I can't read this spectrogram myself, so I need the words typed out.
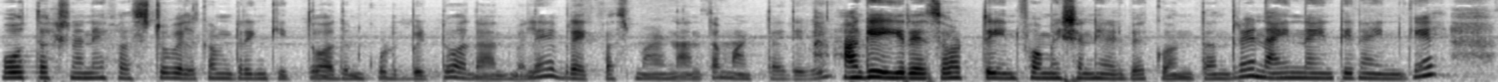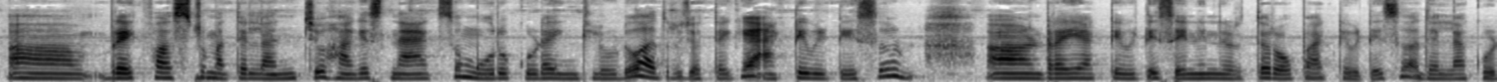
ಹೋದ ತಕ್ಷಣವೇ ಫಸ್ಟು ವೆಲ್ಕಮ್ ಡ್ರಿಂಕ್ ಇತ್ತು, ಅದನ್ನು ಕುಡಿದ್ಬಿಟ್ಟು ಅದಾದಮೇಲೆ ಬ್ರೇಕ್ಫಾಸ್ಟ್ ಮಾಡೋಣ ಅಂತ ಮಾಡ್ತಾಯಿದ್ದೀವಿ ಹಾಗೆ ಈ ರೆಸಾರ್ಟ್ ಇನ್ಫಾರ್ಮೇಷನ್ ಹೇಳಬೇಕು ಅಂತಂದರೆ ನೈನ್ ನೈಂಟಿ ನೈನ್ಗೆ ಬ್ರೇಕ್ಫಾಸ್ಟು ಮತ್ತು ಲಂಚು ಹಾಗೆ ಸ್ನ್ಯಾಕ್ಸು ಮೂರು ಕೂಡ ಇನ್ಕ್ಲೂಡು ಅದ್ರ ಜೊತೆಗೆ ಆ್ಯಕ್ಟಿವಿಟೀಸು ಡ್ರೈ ಆ್ಯಕ್ಟಿವಿಟೀಸ್ ಏನೇನಿರುತ್ತೋ ರೋಪ್ ಆ್ಯಕ್ಟಿವಿಟೀಸು ಅದೆಲ್ಲ ಕೂಡ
